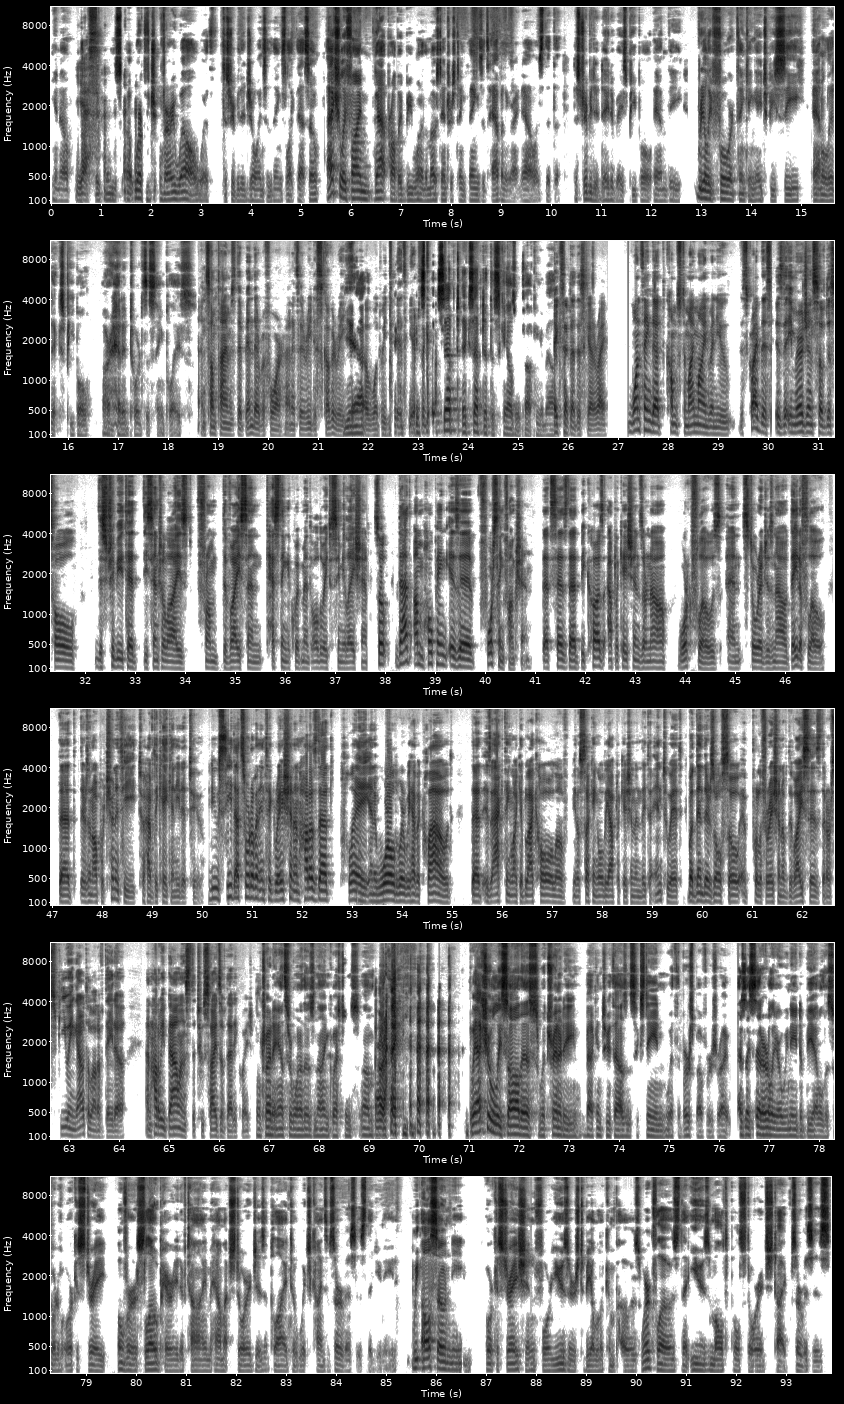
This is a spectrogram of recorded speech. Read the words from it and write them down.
you know yes uh, works very well with distributed joins and things like that so i actually find that probably be one of the most interesting things that's happening right now is that the distributed database people and the really forward thinking hpc analytics people are headed towards the same place. And sometimes they've been there before, and it's a rediscovery yeah. of what we did years ago. Except, except at the scales we're talking about. Except at the scale, right? One thing that comes to my mind when you describe this is the emergence of this whole distributed, decentralized from device and testing equipment all the way to simulation. So that I'm hoping is a forcing function that says that because applications are now workflows and storage is now data flow, that there's an opportunity to have the cake and eat it too. Do you see that sort of an integration and how does that play in a world where we have a cloud that is acting like a black hole of you know sucking all the application and data into it. But then there's also a proliferation of devices that are spewing out a lot of data. And how do we balance the two sides of that equation? I'll try to answer one of those nine questions. Um, all right. we actually saw this with trinity back in 2016 with the burst buffers right? As i said earlier we need to be able to sort of orchestrate over a slow period of time how much storage is applied to which kinds of services that you need. We also need orchestration for users to be able to compose workflows that use multiple storage type services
